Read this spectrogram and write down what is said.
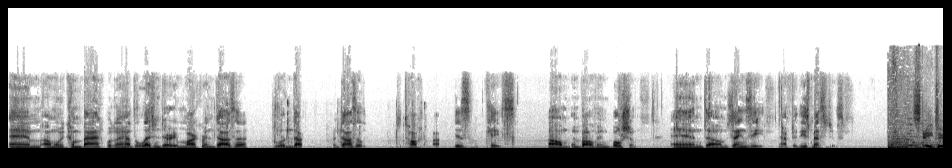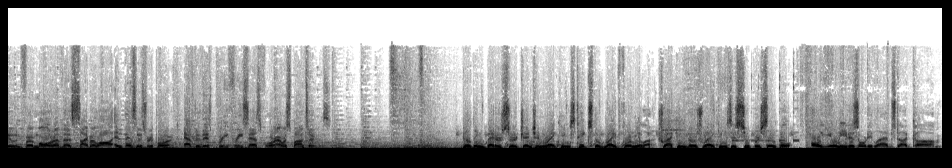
and um, when we come back, we're going to have the legendary Marc Randazza, Randazza to talk about his case um, involving Boxun and um, Zhang Zi after these messages. Stay tuned for more of the Cyber Law and Business Report after this brief recess for our sponsors. Building better search engine rankings takes the right formula. Tracking those rankings is super simple. All you need is AuthorityLabs.com.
